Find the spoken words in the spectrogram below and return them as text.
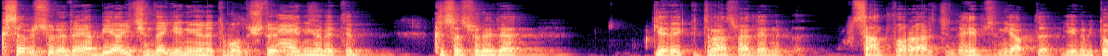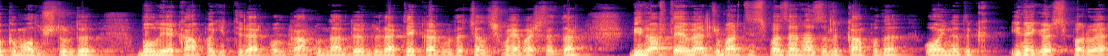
Kısa bir sürede yani bir ay içinde yeni yönetim oluştu. Evet. Yeni yönetim kısa sürede gerekli transferlerin Santfor haricinde hepsini yaptı. Yeni bir takım oluşturdu. Bolu'ya kampa gittiler. Bolu kampından döndüler. Tekrar burada çalışmaya başladılar. Bir hafta evvel cumartesi pazar hazırlık kampını oynadık. İnegöl Spor ve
